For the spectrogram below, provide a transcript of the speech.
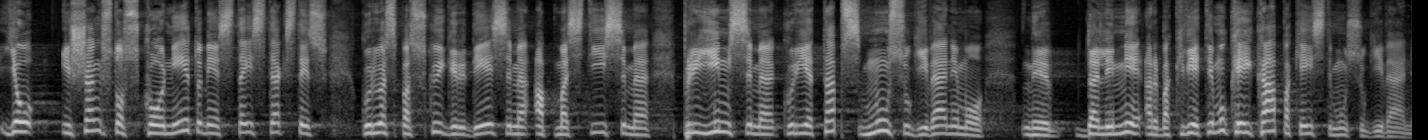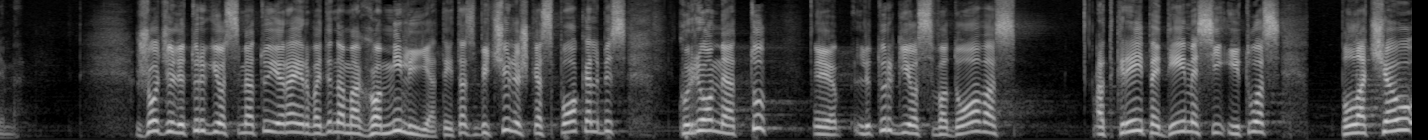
jau iš anksto skonėtumės tais tekstais, kuriuos paskui girdėsime, apmastysime, priimsime, kurie taps mūsų gyvenimo e, dalimi arba kvietimu kai ką pakeisti mūsų gyvenime. Žodžio liturgijos metu yra ir vadinama homilyje, tai tas bičiuliškas pokalbis, kurio metu liturgijos vadovas atkreipia dėmesį į tuos plačiau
